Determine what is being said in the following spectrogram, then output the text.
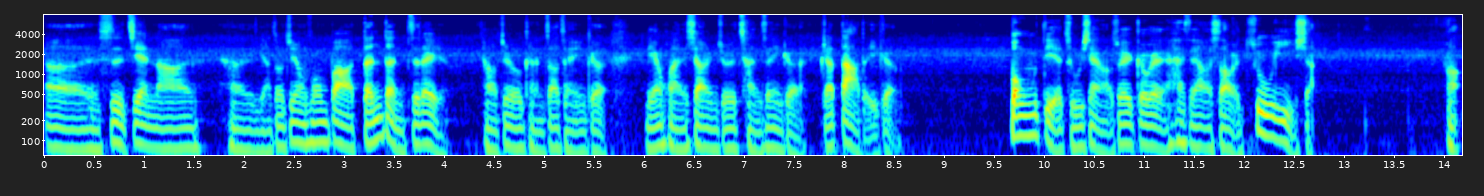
呃事件啊、呃亚洲金融风暴等等之类的，好，就有可能造成一个。连环效应就会产生一个比较大的一个崩跌出现啊，所以各位还是要稍微注意一下。好，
